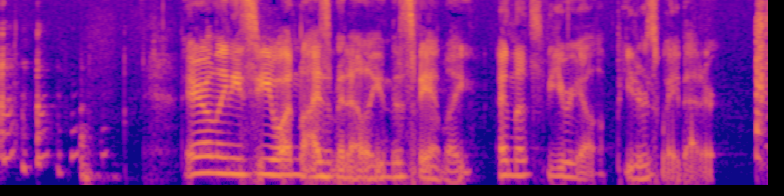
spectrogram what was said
there only needs to be one Liza Minnelli in this family, and let's be real, Peter's way better.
